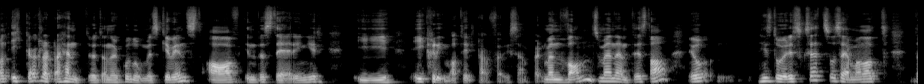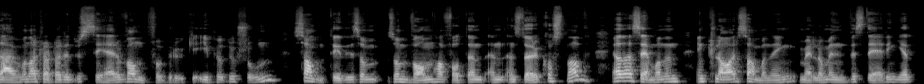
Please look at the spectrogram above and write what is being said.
man ikke har klart å hente ut en økonomisk gevinst av investeringer i, i klimatiltak f.eks. Men vann, som jeg nevnte i stad, jo historisk sett så ser man at der man har klart å redusere vannforbruket i produksjonen, samtidig som, som vann har fått en, en, en, større kostnad, ja, der ser man en, en klar sammenheng mellom en investering i et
